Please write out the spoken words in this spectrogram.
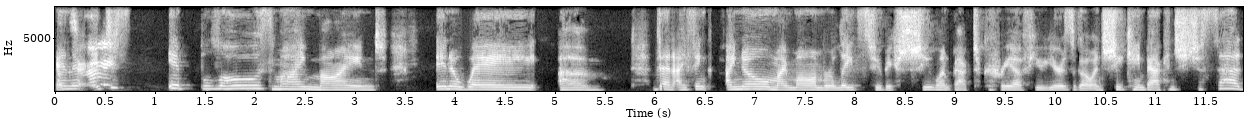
and right. it just it blows my mind in a way um, that I think I know my mom relates to because she went back to Korea a few years ago and she came back and she just said,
